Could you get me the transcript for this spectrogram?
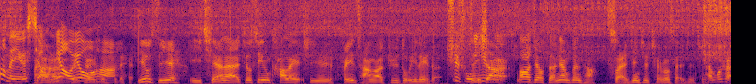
样的一个小妙 用哈，对对对柚子叶以前呢，就是用它来去肥肠啊、猪肚一类的，去除异味。辣椒闪亮炖场，甩进去，全部甩进去。全部甩，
